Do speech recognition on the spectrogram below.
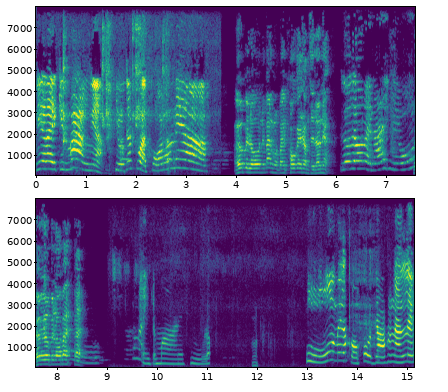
มีอะไรกินบ้างเนี่ยหิวจะ ปวดท้องแล้วเนี่ย เออไปรอในบ้านก่อนไปพ่อใกล้ทำเสร็จแล้วเนี่ย เร็วๆหน่อยนะหิวเออเออไปรอไปไป เมื่อไหร่จะมาเนี่ยหิวแล้วโหไม่ละของโปรดดาวทั้งนั้นเลย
